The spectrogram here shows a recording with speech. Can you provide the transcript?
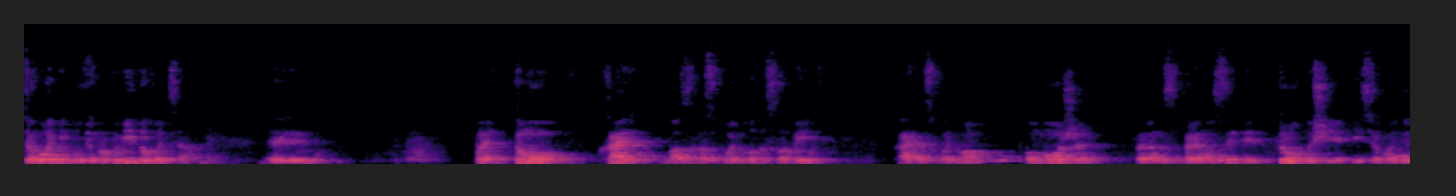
сьогодні буде проповідуватися. Е, Тому хай вас Господь благословить, хай Господь вам поможе переносити труднощі, які сьогодні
